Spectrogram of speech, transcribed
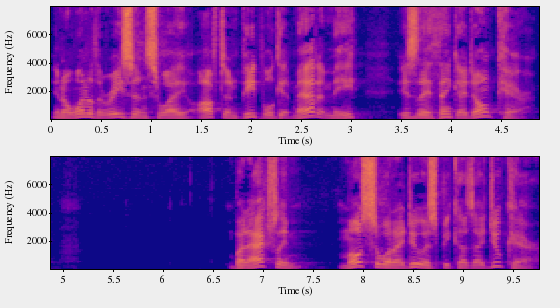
You know, one of the reasons why often people get mad at me is they think I don't care. But actually, most of what I do is because I do care.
